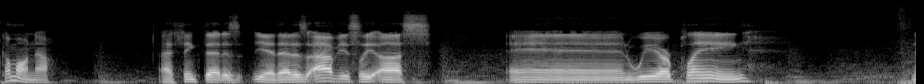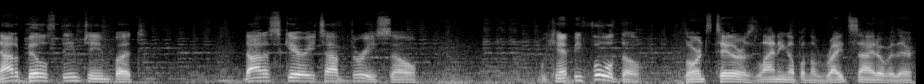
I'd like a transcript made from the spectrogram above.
Come on now. I think that is yeah that is obviously us. And we are playing not a bills theme team but not a scary top three. So we can't be fooled though Lawrence Taylor is lining up on the right side over there.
